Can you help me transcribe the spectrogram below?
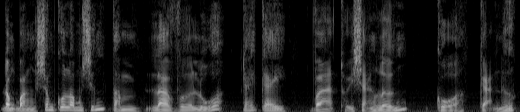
Đồng bằng sông Cửu Long xứng tầm là vựa lúa, trái cây và thủy sản lớn của cả nước.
